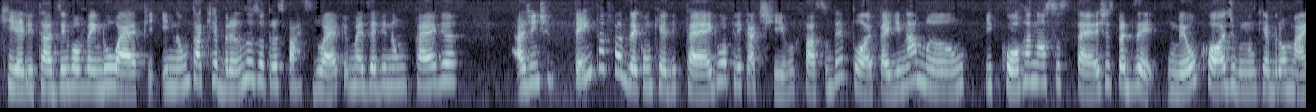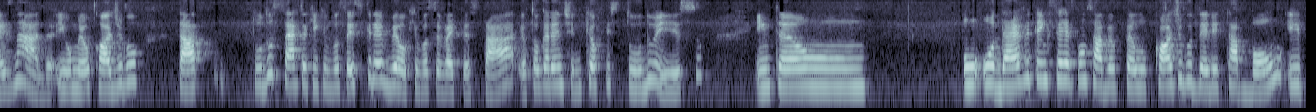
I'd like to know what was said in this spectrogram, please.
que ele está desenvolvendo o app e não está quebrando as outras partes do app, mas ele não pega. A gente tenta fazer com que ele pegue o aplicativo, faça o deploy, pegue na mão e corra nossos testes para dizer: o meu código não quebrou mais nada e o meu código tá tudo certo aqui que você escreveu, que você vai testar. Eu estou garantindo que eu fiz tudo isso. Então, o, o dev tem que ser responsável pelo código dele estar tá bom e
